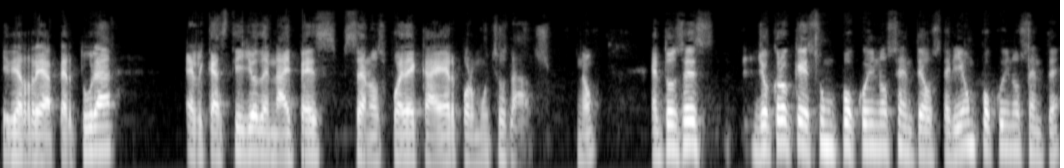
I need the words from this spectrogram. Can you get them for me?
y de reapertura, el castillo de naipes se nos puede caer por muchos lados, ¿no? Entonces, yo creo que es un poco inocente o sería un poco inocente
